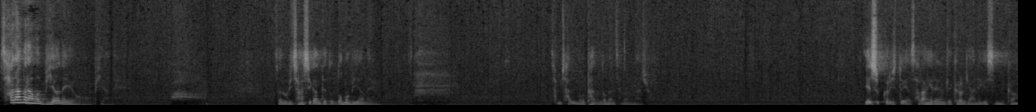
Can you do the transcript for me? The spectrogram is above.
사랑을 하면 미안해요. 미안해. 저는 우리 자식한테도 너무 미안해요. 참 잘 못하는 것만 생각나죠. 예수 그리스도의 사랑이라는 게 그런 게 아니겠습니까?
